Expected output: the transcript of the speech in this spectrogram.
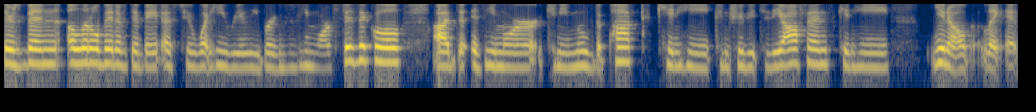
There's been a little bit of debate as to what he really brings. Is he more physical? Uh, is he more, can he move the puck? Can he contribute to the offense? Can he, you know, like eh,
